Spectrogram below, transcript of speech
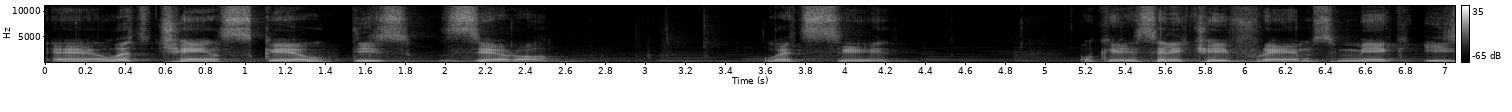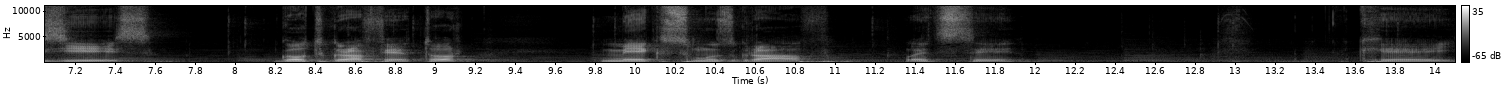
and let's change scale this 0 let's see. Okay select keyframes make easies go to graph editor make smooth graph. Let's see. Okay.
